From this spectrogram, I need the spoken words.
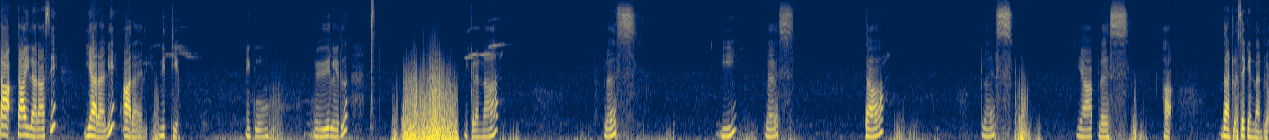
తా తా ఇలా రాసి యా రాయాలి ఆ రాయాలి. నిత్య. మీకు ఇది లేదు. ఇక్కడ నా ప్లస్ ఈ ప్లస్ తా ప్లస్ యా ప్లస్ ఆ దాంట్లో సెకండ్ దాంట్లో.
